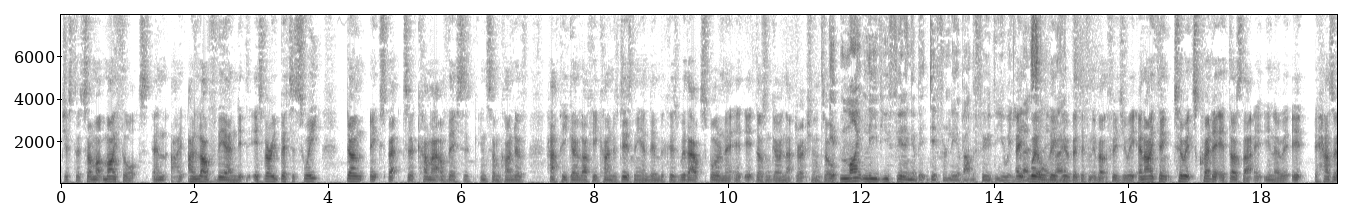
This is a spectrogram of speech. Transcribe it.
just to sum up my thoughts, and I, I love the end. It, it's very bittersweet. Don't expect to come out of this in some kind of happy-go-lucky kind of Disney ending because without spoiling it, it, it doesn't go in that direction at all. it might leave you feeling a bit differently about the food that you eat. It will say, leave right? you a bit differently about the food you eat, and I think to its credit, it does that. It, you know, it, it, it has a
